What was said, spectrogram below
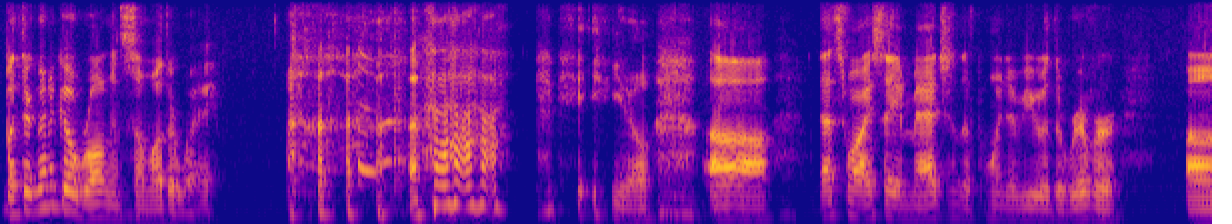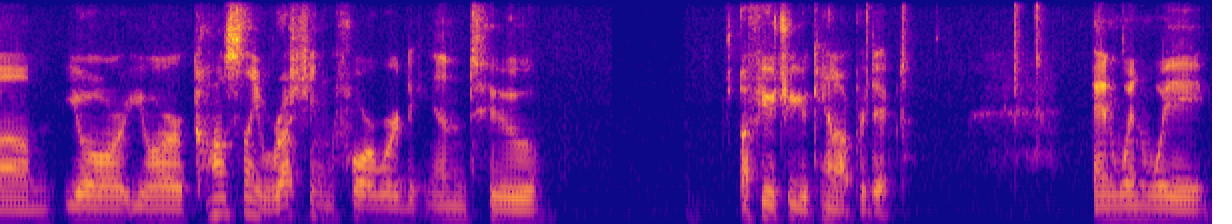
But they're going to go wrong in some other way. you know, uh, that's why I say imagine the point of view of the river. Um, you're you're constantly rushing forward into a future you cannot predict. And when we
